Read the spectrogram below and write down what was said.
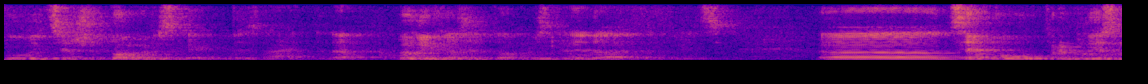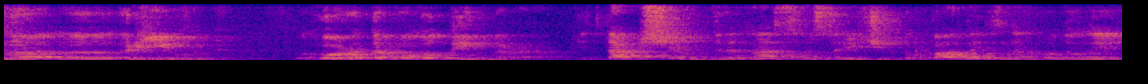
вулиця Житомирська, як ви знаєте, да? Велика Житомирська, недалеко. Е, Це був приблизно е, рів города Володимира. І там ще в 12 сторіччі копали, знаходили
